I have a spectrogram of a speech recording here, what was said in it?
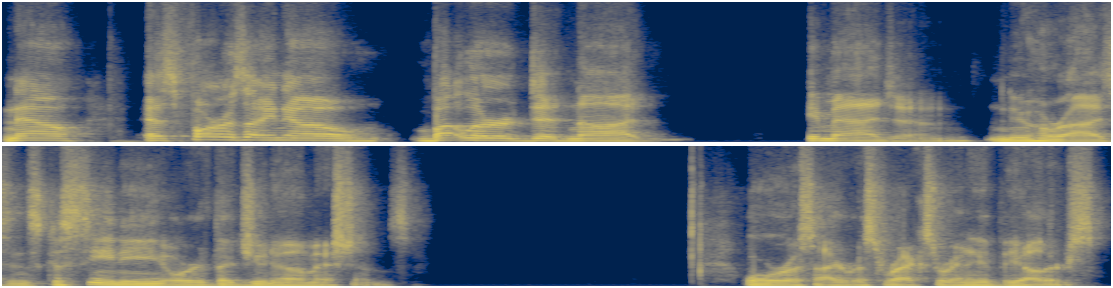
Now, as far as I know, Butler did not imagine New Horizons, Cassini, or the Juno missions, or OSIRIS REx, or any of the others.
